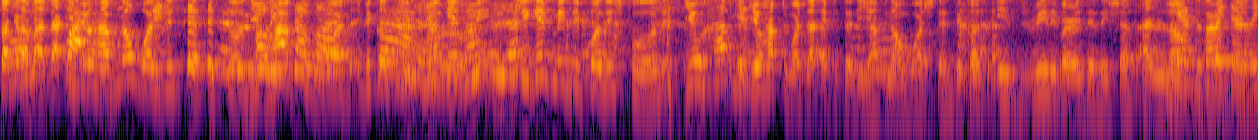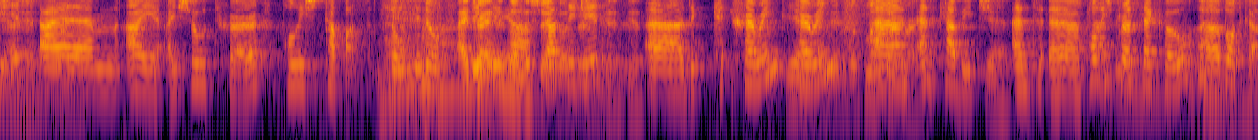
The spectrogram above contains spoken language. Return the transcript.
Talking Polish about that, if you have not watched this episode, you Polish have to tapas. watch because you, you Yeah. give me. Yes. She gave me the Polish food. You have to Yes. you have to watch that episode if you have not watched it because it's really very delicious. I love Yes, the very sausage. delicious. Yeah, yeah. Um, I, I showed her Polish tapas. So you know, I this tried is this on the show, it really sausages, good, yes. uh, the herring, Yeah, herring, yeah, it was my and, and cabbage, Yes. and uh, Polish prosecco, uh, vodka.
